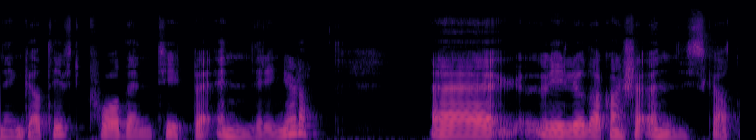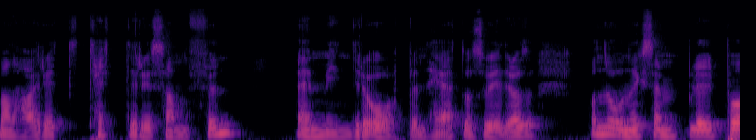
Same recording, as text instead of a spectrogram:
negativt på den type endringer, da, eh, vil jo da kanskje ønske at man har et tettere samfunn, mindre åpenhet osv. Og, og noen eksempler på,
